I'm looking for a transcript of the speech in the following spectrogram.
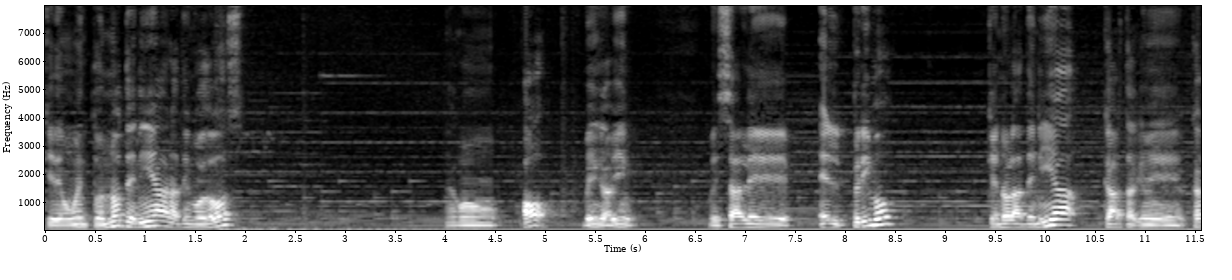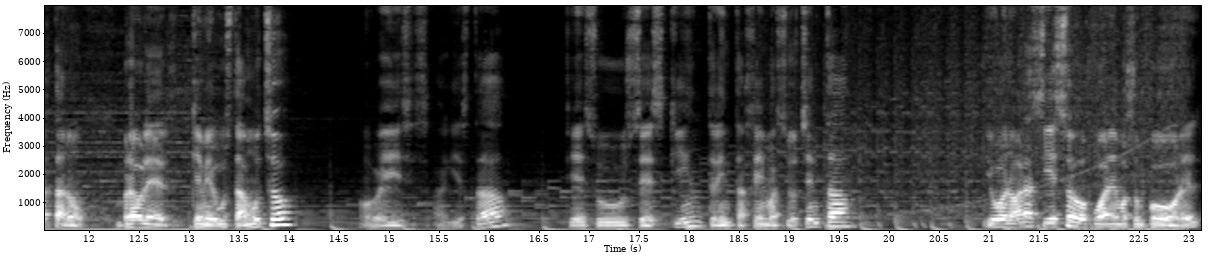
que de momento no tenía, ahora tengo dos. ¡Oh! Venga, bien. Me sale el primo, que no la tenía. Carta que me... Carta no. Brawler que me gusta mucho. Como veis, aquí está. Tiene sus skins, 30 gemas y 80. Y bueno, ahora sí eso jugaremos un poco con él.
